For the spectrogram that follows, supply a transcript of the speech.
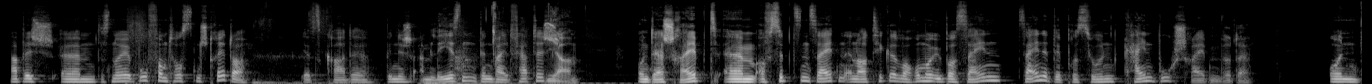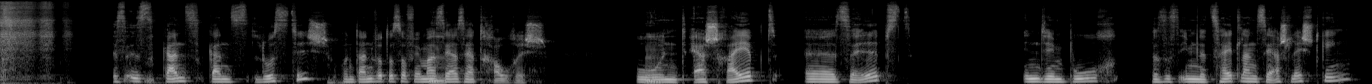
habe ich ähm, das neue Buch vom Thorsten Sträter. Jetzt gerade bin ich am Lesen, bin bald fertig. ja. Und er schreibt ähm, auf 17 Seiten einen Artikel, warum er über sein, seine Depression kein Buch schreiben würde. Und es ist ganz, ganz lustig und dann wird es auf einmal sehr, sehr traurig. Und er schreibt äh, selbst in dem Buch, dass es ihm eine Zeit lang sehr schlecht ging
